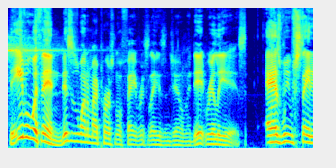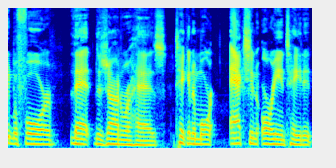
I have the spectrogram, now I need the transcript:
The Evil Within. This is one of my personal favorites, ladies and gentlemen. It really is. As we've stated before, that the genre has taken a more action orientated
